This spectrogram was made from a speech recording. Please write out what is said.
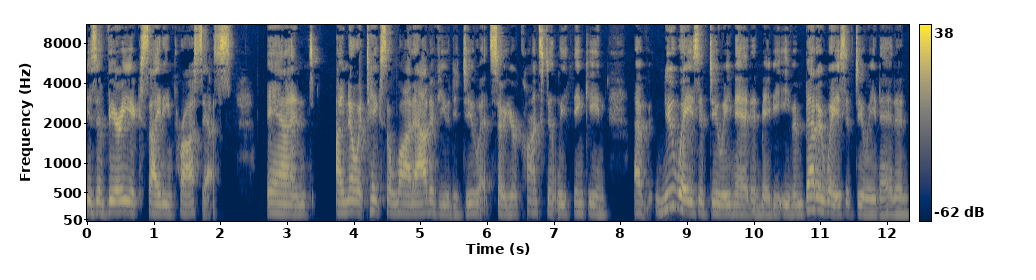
is a very exciting process. And I know it takes a lot out of you to do it. So you're constantly thinking of new ways of doing it and maybe even better ways of doing it and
